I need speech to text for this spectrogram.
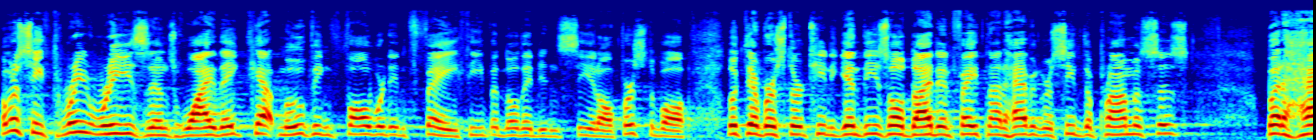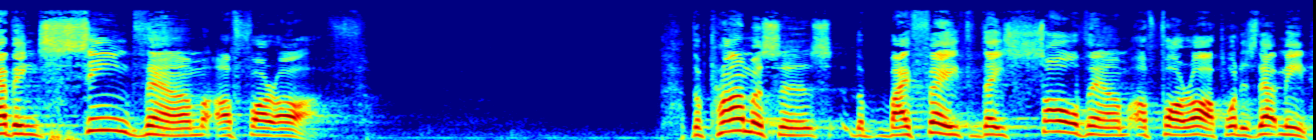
I want to see three reasons why they kept moving forward in faith, even though they didn't see it all. First of all, look there, verse 13 again. These all died in faith, not having received the promises, but having seen them afar off. The promises, the, by faith, they saw them afar off. What does that mean?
